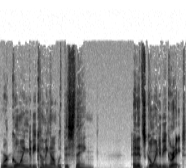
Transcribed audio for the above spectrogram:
we're going to be coming out with this thing, and it's going to be great.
